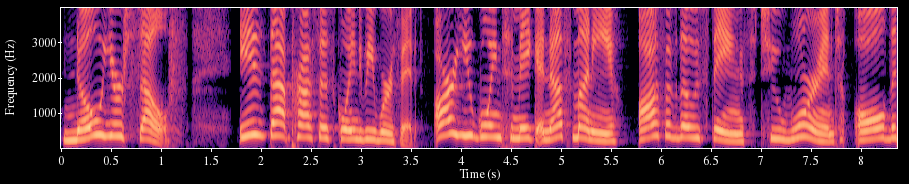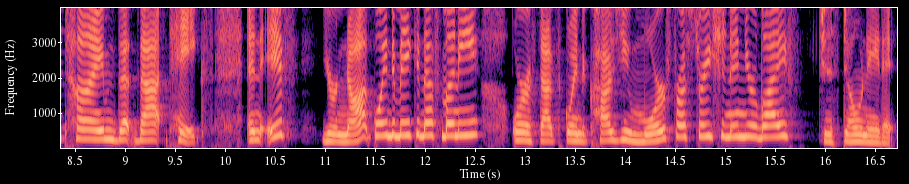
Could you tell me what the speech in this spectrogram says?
know yourself. Is that process going to be worth it? Are you going to make enough money off of those things to warrant all the time that that takes? And if you're not going to make enough money, or if that's going to cause you more frustration in your life, just donate it.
